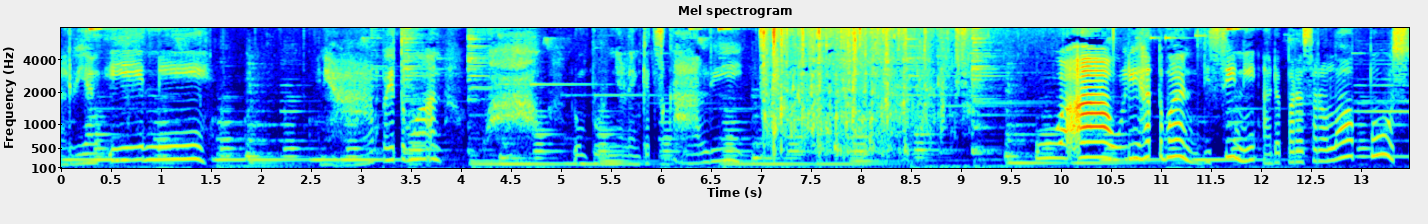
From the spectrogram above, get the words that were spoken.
Lalu yang ini. Ini apa ya teman? Wow, lumpurnya lengket sekali. Wow, lihat teman, di sini ada Parasaurolophus.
